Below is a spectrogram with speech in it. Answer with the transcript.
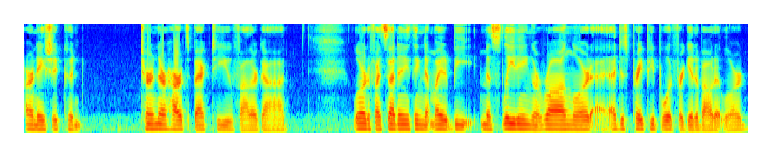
our nation could turn their hearts back to you, Father God. Lord, if I said anything that might be misleading or wrong, Lord, I just pray people would forget about it, Lord.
